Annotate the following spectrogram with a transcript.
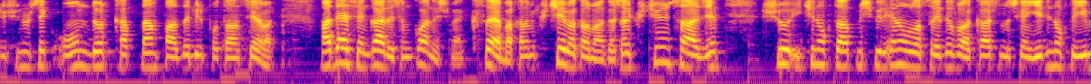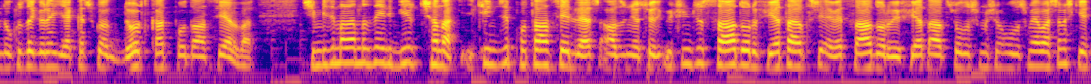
düşünürsek 14 kattan fazla bir potansiyel var. Hadi dersen kardeşim konuşma. Kısaya bakalım. Küçüğe bakalım arkadaşlar. Küçüğün sadece şu 2.61 en olası hedef olarak karşımıza çıkan 7.29'a göre yaklaşık olarak 4 kat potansiyel var. Şimdi bizim aramız neydi? Bir çanak. İkinci potansiyeller az önce söyledik. Üçüncü sağa doğru fiyat artışı. Evet sağa doğru bir fiyat artışı oluşmuş, oluşmaya başlamış ki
